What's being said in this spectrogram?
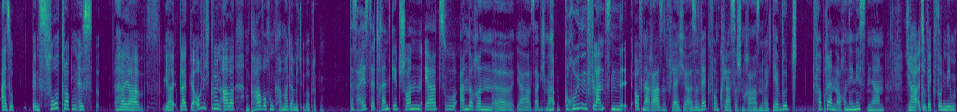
Also wenn es so trocken ist, ja, ja, bleibt ja auch nicht grün, aber ein paar Wochen kann man damit überbrücken. Das heißt, der Trend geht schon eher zu anderen, äh, ja, sag ich mal, grünen Pflanzen auf einer Rasenfläche, also weg vom klassischen Rasen, weil der wird verbrennen, auch in den nächsten Jahren. Ja, also weg von dem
